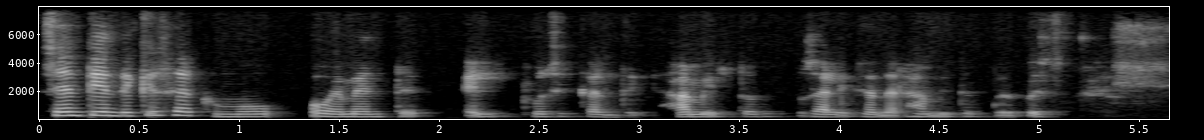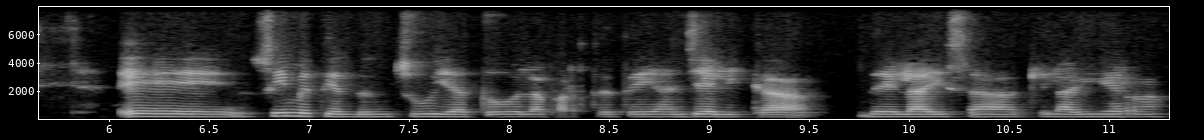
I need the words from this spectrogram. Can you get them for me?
se entiende que sea como, obviamente, el musical de Hamilton, o sea, Alexander Hamilton, pero pues eh, sí metiendo en su vida toda la parte de Angélica, de Eliza, que la guerra,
